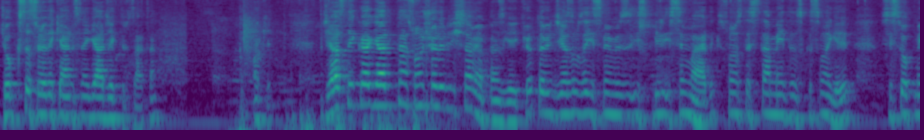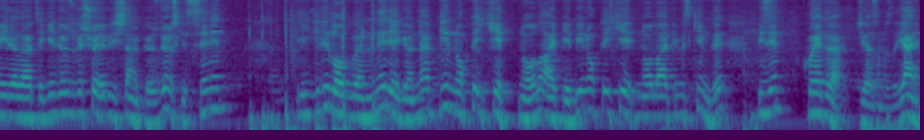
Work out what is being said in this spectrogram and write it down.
Çok kısa sürede kendisine gelecektir zaten. Okey. Cihaz tekrar geldikten sonra şöyle bir işlem yapmanız gerekiyor. Tabi cihazımıza ismimizi is- bir isim verdik. Sonrasında sistem maintenance kısmına gelip syslog mail alert'e geliyoruz ve şöyle bir işlem yapıyoruz. Diyoruz ki senin ilgili loglarını nereye gönder? 1.2 nolu IP'ye. 1.2 nolu IP'miz kimdi? Bizim Quadra cihazımızdı. Yani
